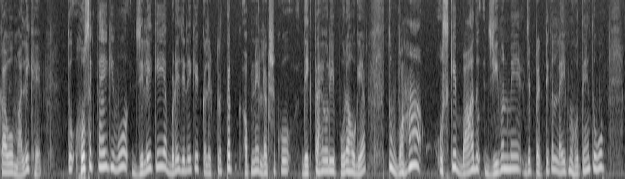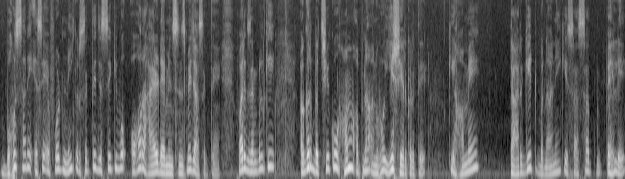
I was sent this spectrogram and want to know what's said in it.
का वो मालिक है तो हो सकता है कि वो ज़िले के या बड़े ज़िले के कलेक्टर तक अपने लक्ष्य को देखता है और ये पूरा हो गया तो वहाँ उसके बाद जीवन में जब प्रैक्टिकल लाइफ में होते हैं तो वो बहुत सारे ऐसे एफर्ट नहीं कर सकते जिससे कि वो और हायर डायमेंशंस में जा सकते हैं। फॉर एग्ज़ाम्पल कि अगर बच्चे को हम अपना अनुभव ये शेयर करते कि हमें टारगेट बनाने के साथ साथ पहले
